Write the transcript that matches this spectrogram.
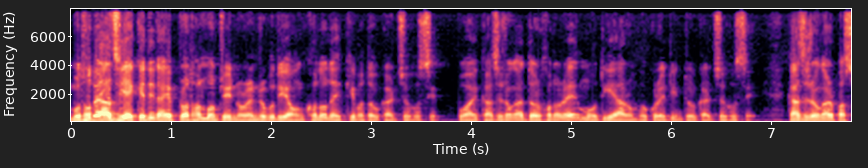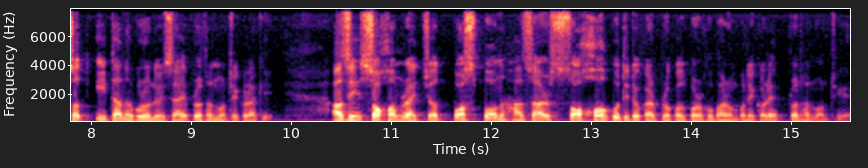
মুঠতে আজি একেদিনাই প্ৰধানমন্ত্ৰী নৰেন্দ্ৰ মোদীয়ে অংশ ল'লে কেইবাটাও কাৰ্যসূচীত পুৱাই কাজিৰঙা দৰ্শনেৰে মোদীয়ে আৰম্ভ কৰে দিনটোৰ কাৰ্যসূচী কাজিৰঙাৰ পাছত ইটানগৰলৈ যায় প্ৰধানমন্ত্ৰীগৰাকী আজি ছখন ৰাজ্যত পঁচপন্ন হাজাৰ ছশ কোটি টকাৰ প্ৰকল্পৰ শুভাৰম্ভণি কৰে প্ৰধানমন্ত্ৰীয়ে।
